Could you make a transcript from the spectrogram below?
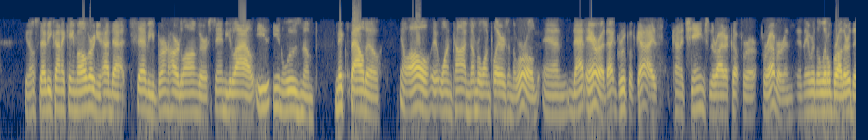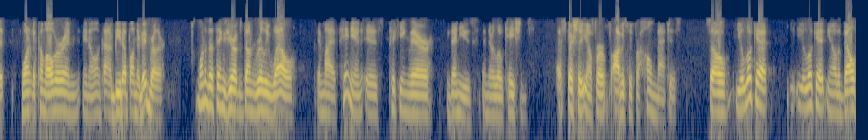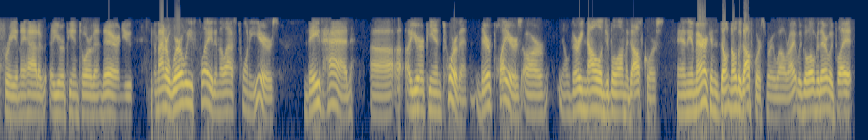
you know, Seve kind of came over, and you had that Seve, Bernhard Langer, Sandy Lyle, Ian Woosnam, Nick Faldo, you know, all at one time number one players in the world, and that era, that group of guys, kind of changed the Ryder Cup for forever, and and they were the little brother that wanted to come over and you know and kind of beat up on their big brother. One of the things Europe's done really well, in my opinion, is picking their venues and their locations, especially you know for, for obviously for home matches. So you look at you look at you know the Belfry and they had a, a European Tour event there, and you no matter where we've played in the last 20 years, they've had uh, a European Tour event. Their players are you know very knowledgeable on the golf course, and the Americans don't know the golf course very well, right? We go over there, we play it,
